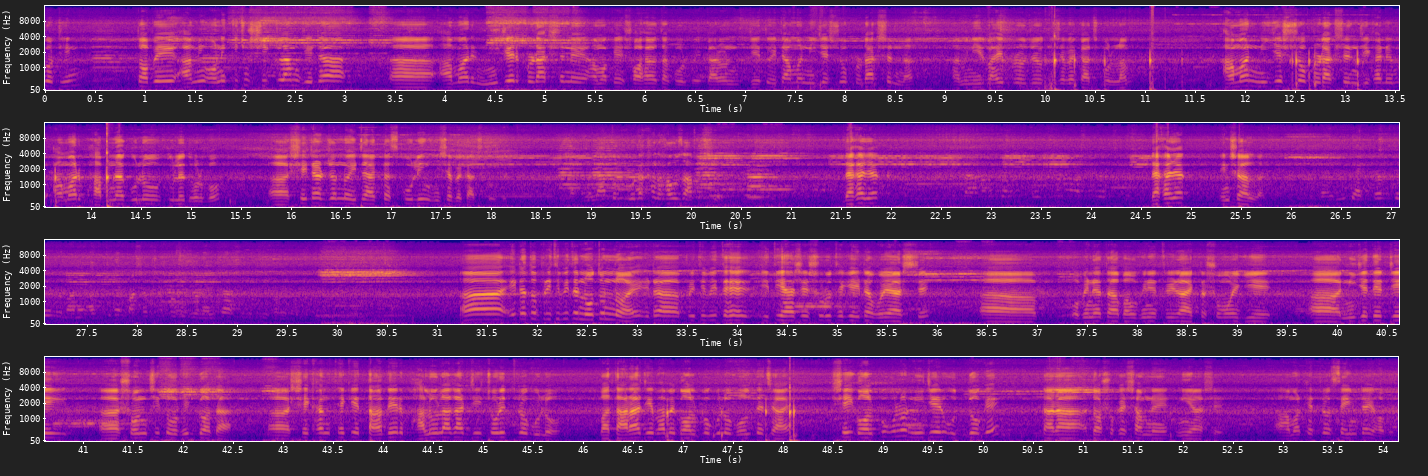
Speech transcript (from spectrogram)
কঠিন তবে আমি অনেক কিছু শিখলাম যেটা আমার নিজের প্রোডাকশনে আমাকে সহায়তা করবে। কারণ যেহেতু এটা আমার নিজস্ব প্রোডাকশন না আমি নির্বাহী প্রযোজক হিসেবে কাজ করলাম। আমার নিজস্ব প্রোডাকশন যেখানে আমার ভাবনাগুলো তুলে ধরবো সেটার জন্য এটা একটা স্কুলিং হিসেবে কাজ করবে। দেখা যাক। দেখা যাক ইনশাআল্লাহ। এটা তো পৃথিবীতে নতুন নয়। এটা পৃথিবীতে ইতিহাসের শুরু থেকে এটা হয়ে আসছে। অভিনেতা বা অভিনেত্রীরা একটা সময় গিয়ে নিজেদের যেই সঞ্চিত অভিজ্ঞতা সেখান থেকে তাদের ভালো লাগার যে চরিত্রগুলো বা তারা যেভাবে গল্পগুলো বলতে চায়, সেই গল্পগুলো নিজের উদ্যোগে তারা দর্শকের সামনে নিয়ে আসে। আমার ক্ষেত্রেও সেমটাই হবে।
